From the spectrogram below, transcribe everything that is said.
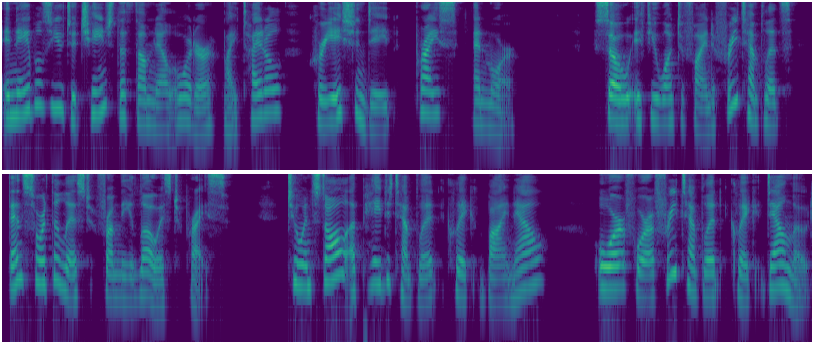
enables you to change the thumbnail order by title, creation date, price, and more. So if you want to find free templates, then sort the list from the lowest price. To install a paid template, click Buy Now, or for a free template, click Download.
